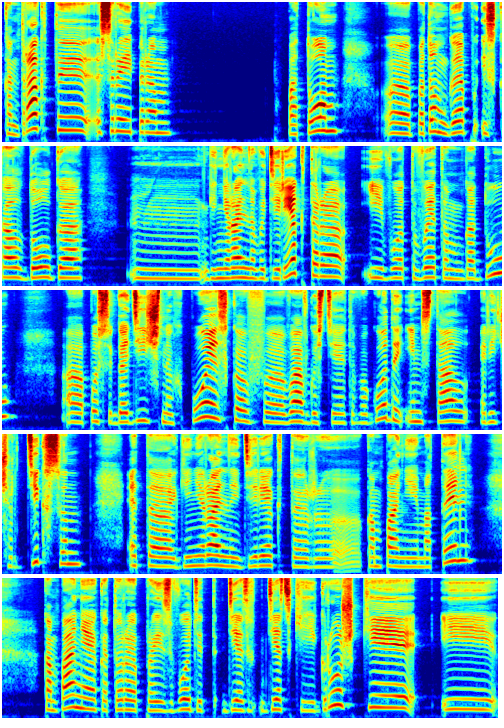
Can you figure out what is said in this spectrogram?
контракты с рэпером. Потом, потом Гэп искал долго генерального директора. И вот в этом году, а, после годичных поисков, э, в августе этого года им стал Ричард Диксон. Это генеральный директор э, компании Мотель, компания, которая производит дет- детские игрушки и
